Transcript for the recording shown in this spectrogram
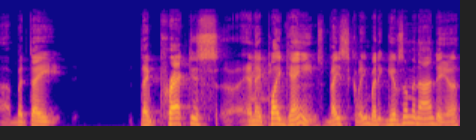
Uh, but they they practice uh, and they play games basically, but it gives them an idea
